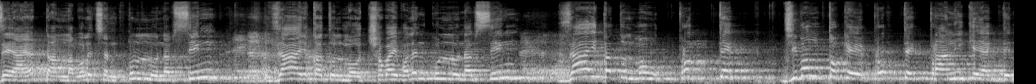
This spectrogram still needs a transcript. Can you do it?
যে আয়াতটা আল্লাহ বলেছেন, কুল্লু নফসিং জায়কাতুল মৌত সবাই বলেন, কুল্লু নফসিং জায়কাতুল মৌত প্রত্যেক জীবন্তকে প্রত্যেক প্রাণীকে একদিন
